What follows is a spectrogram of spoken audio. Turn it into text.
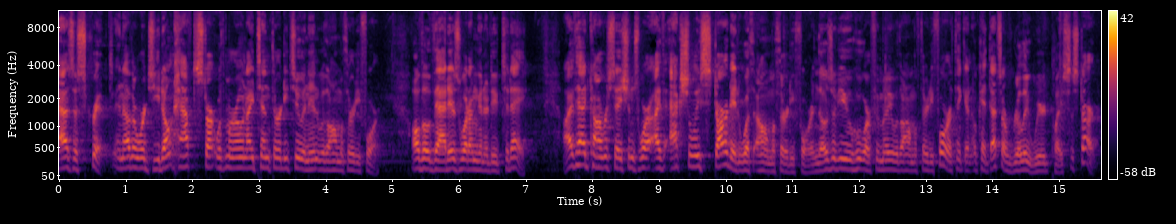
as a script. In other words, you don't have to start with Moroni 1032 and end with Alma 34, although that is what I'm going to do today. I've had conversations where I've actually started with Alma 34. And those of you who are familiar with Alma 34 are thinking, okay, that's a really weird place to start.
